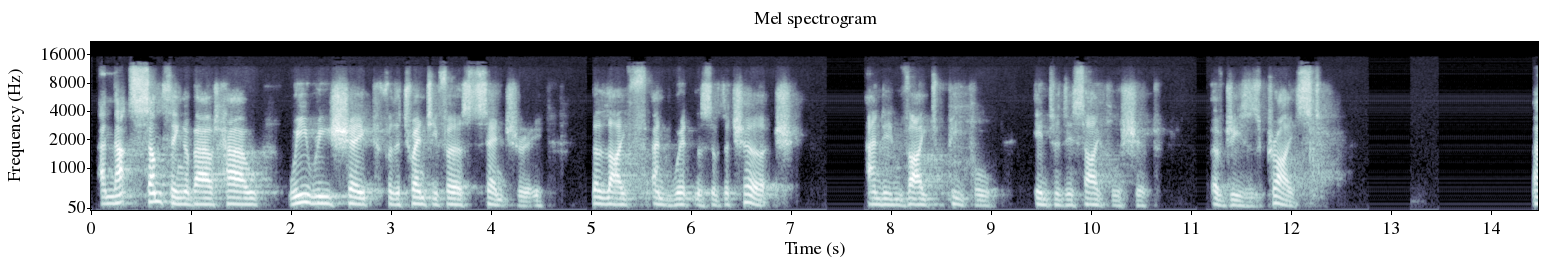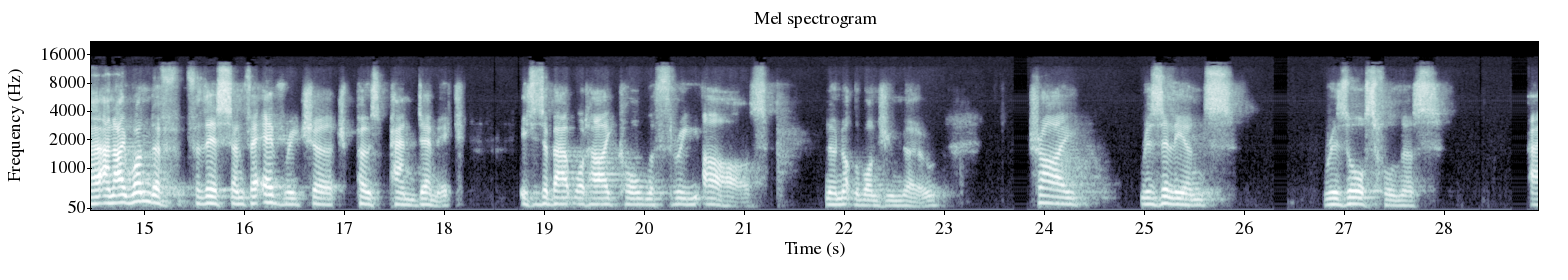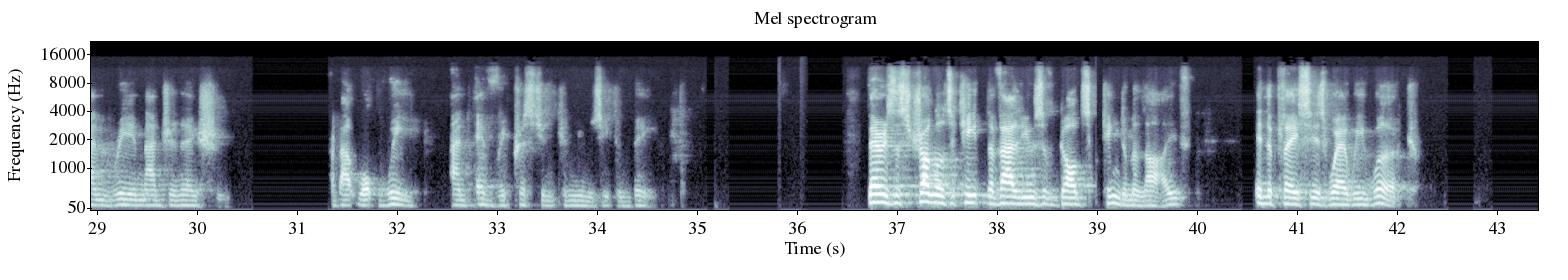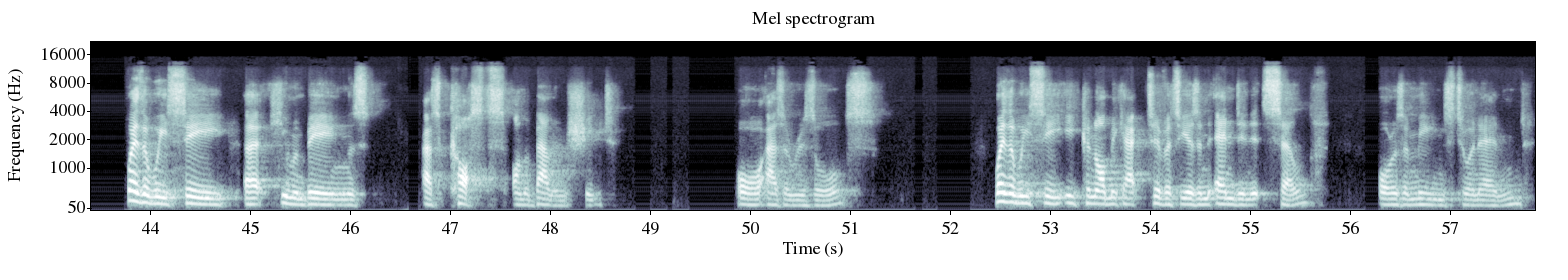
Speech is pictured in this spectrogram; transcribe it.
And that's something about how we reshape for the 21st century the life and witness of the church and invite people into discipleship of Jesus Christ. Uh, and I wonder for this and for every church post pandemic, it is about what I call the three R's no, not the ones you know. Try resilience, resourcefulness, and reimagination about what we and every Christian community can be. There is a struggle to keep the values of God's kingdom alive in the places where we work. Whether we see uh, human beings as costs on a balance sheet or as a resource, whether we see economic activity as an end in itself or as a means to an end,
